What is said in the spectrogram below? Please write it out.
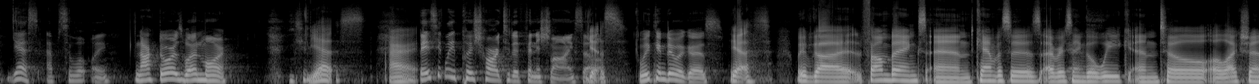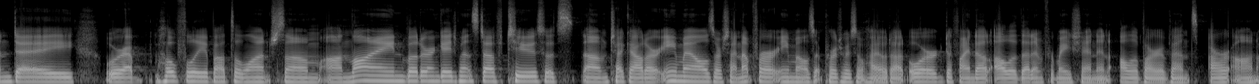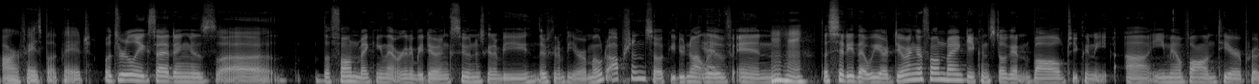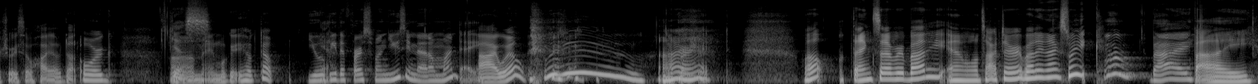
Yes, absolutely. Knock doors, one more. yes. All right. Basically, push hard to the finish line. So Yes. We can do it, guys. Yes. We've got phone banks and canvases every single week until election day. We're hopefully about to launch some online voter engagement stuff too. So it's um, check out our emails or sign up for our emails at prochoiceohio.org to find out all of that information. And all of our events are on our Facebook page. What's really exciting is uh, the phone banking that we're going to be doing soon is going to be there's going to be a remote option. So if you do not Yeah. live in the city that we are doing a phone bank, you can still get involved. You can e- uh, email volunteer prochoiceohio.org Yes. um, and we'll get you hooked up. you will be the first one using that on Monday. I will. Woo! All right. Well, thanks everybody, and we'll talk to everybody next week. Bye. Bye.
